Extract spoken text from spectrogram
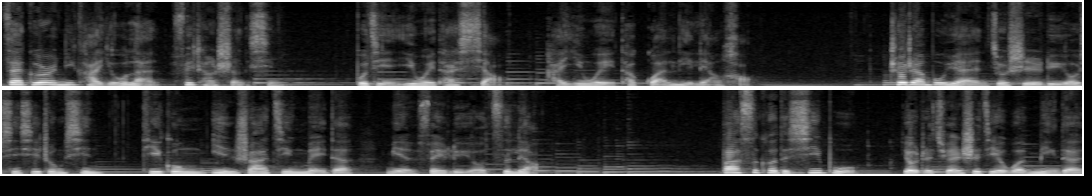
在格尔尼卡游览非常省心，不仅因为它小，还因为它管理良好。车站不远就是旅游信息中心，提供印刷精美的免费旅游资料。巴斯克的西部。有着全世界闻名的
